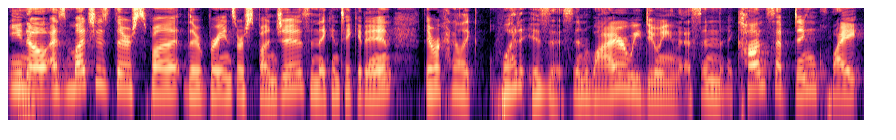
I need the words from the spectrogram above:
You know, as much as their spon- their brains are sponges and they can take it in, they were kind of like, "What is this? And why are we doing this?" And the concept didn't quite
